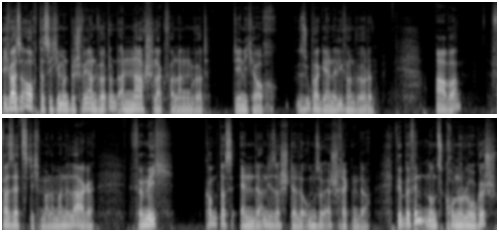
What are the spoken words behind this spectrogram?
Ich weiß auch, dass sich jemand beschweren wird und einen Nachschlag verlangen wird, den ich auch super gerne liefern würde. Aber versetz dich mal in meine Lage. Für mich kommt das Ende an dieser Stelle umso erschreckender. Wir befinden uns chronologisch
